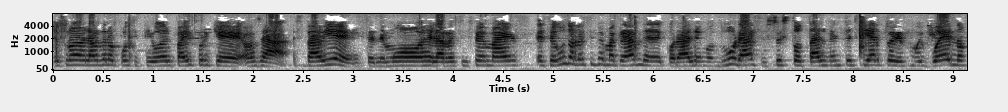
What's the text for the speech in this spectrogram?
yo solo voy a hablar de lo positivo del país porque, o sea, está bien, tenemos el arrecife más, el segundo arrecife más grande de coral en Honduras, eso es totalmente cierto y es muy bueno,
